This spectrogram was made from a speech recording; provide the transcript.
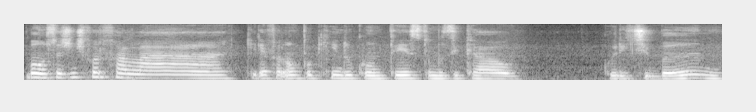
Bom, se a gente for falar, queria falar um pouquinho do contexto musical curitibano,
